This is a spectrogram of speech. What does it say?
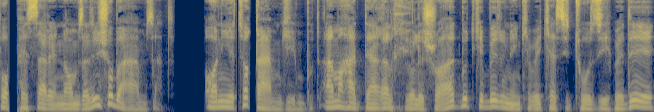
با پسر نامزدیشو به هم زد. آنیتا غمگین بود اما حداقل خیالش راحت بود که بدون اینکه به کسی توضیح بده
